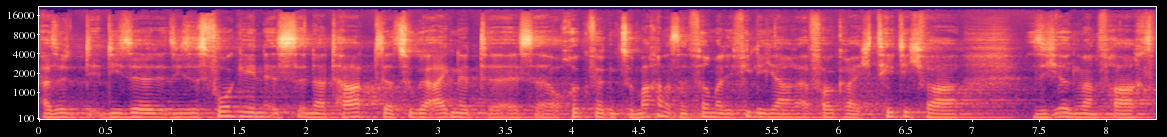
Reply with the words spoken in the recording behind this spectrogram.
also diese, dieses Vorgehen ist in der Tat dazu geeignet, es auch rückwirkend zu machen. Das ist eine Firma, die viele Jahre Jahre erfolgreich tätig war, sich irgendwann fragt,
